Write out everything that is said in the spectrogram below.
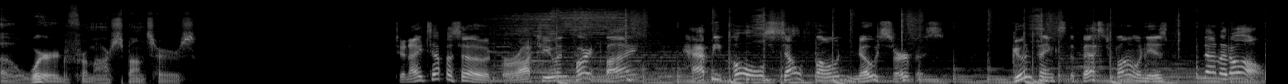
a word from our sponsors. Tonight's episode brought to you in part by Happy Pole's cell phone no service. Goon thinks the best phone is none at all.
